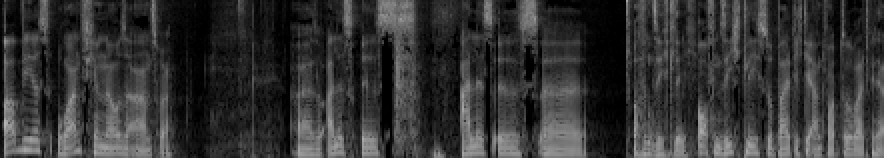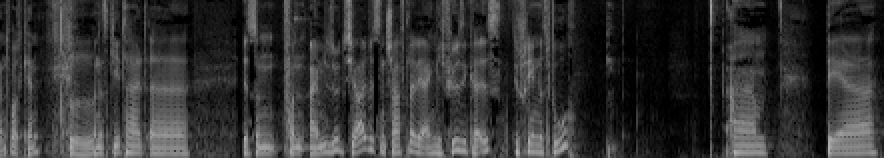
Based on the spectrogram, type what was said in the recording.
obvious once you know the answer. Also alles ist, alles ist äh, offensichtlich. Offensichtlich, sobald ich die Antwort, sobald wir die Antwort kennen. Mhm. Und es geht halt, äh, ist ein, von einem Sozialwissenschaftler, der eigentlich Physiker ist, geschriebenes Buch, ähm, der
